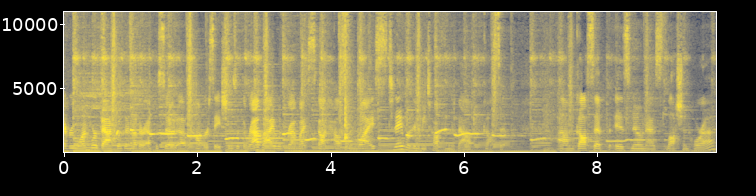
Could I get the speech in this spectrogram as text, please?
Everyone. We're back with another episode of Conversations with the Rabbi with Rabbi Scott Hausman-Weiss. Today, we're going to be talking about gossip. Um, gossip is known as Lashon Hora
